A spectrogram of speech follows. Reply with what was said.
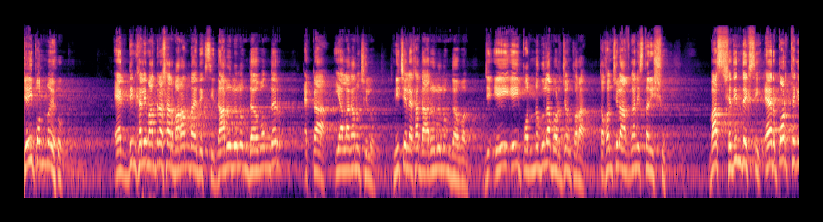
যেই পণ্যই হোক। একদিন খালি মাদ্রাসার বারান্দায় দেখছি, দারুল উলুম দেওবন্দের একটা ইয়া লাগানো ছিল। নিচে লেখা দারুল উলুম দেওবন্দ, যে এই এই পণ্যগুলা বর্জন করা। তখন ছিল আফগানিস্তান ইস্যু। বাস সেদিন দেখছি, এরপর থেকে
